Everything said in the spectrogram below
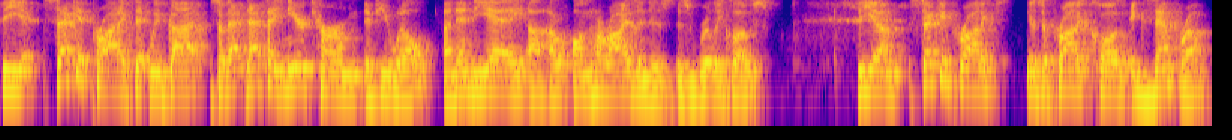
The second product that we've got, so that that's a near term, if you will, an NDA uh, on the horizon is is really close. The um, second product is a product called Ixempra.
